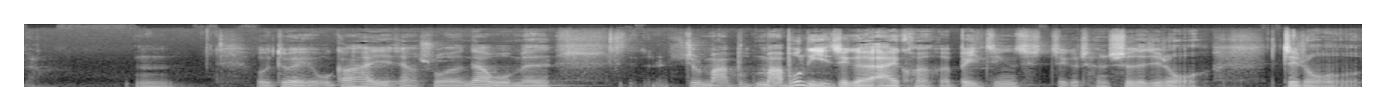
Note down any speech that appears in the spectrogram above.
的。嗯，我对我刚才也想说，那我们就是马布马布里这个 icon 和北京这个城市的这种这种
